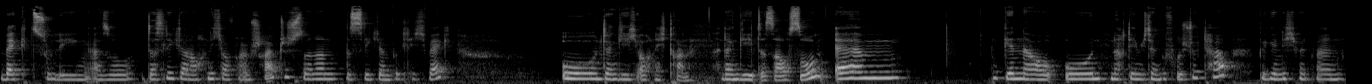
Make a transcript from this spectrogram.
wegzulegen. Also das liegt dann auch nicht auf meinem Schreibtisch, sondern das liegt dann wirklich weg. Und dann gehe ich auch nicht dran. Dann geht es auch so. Ähm, genau, und nachdem ich dann gefrühstückt habe, beginne ich mit meinen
